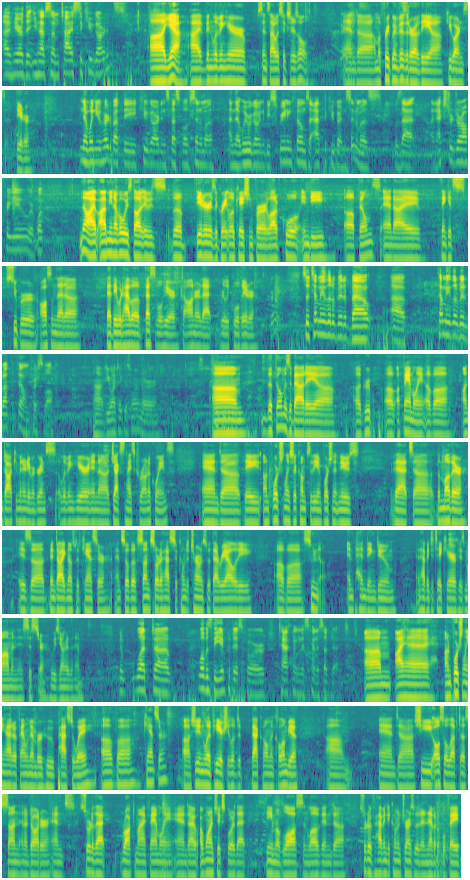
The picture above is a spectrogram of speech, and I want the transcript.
I hear that you have some ties to Kew Gardens. Uh, yeah, I've been living here since I was six years old, Very and nice. uh, I'm a frequent visitor of the uh, Kew Gardens th- Theater. Now, when you heard about the Kew Gardens Festival of Cinema and that we were going to be screening films at the Kew Gardens Cinemas, was that an extra draw for you, or what? No, I, I mean I've always thought it was the theater is a great location for a lot of cool indie uh, films, and I think it's super awesome that uh, that they would have a festival here to honor that really cool theater. Great. So, tell me a little bit about. Uh, tell me a little bit about the film, first of all. Uh, do you want to take this one or? Um, the film is about a uh, a group of a family of uh, undocumented immigrants living here in uh, Jackson Heights, Corona, Queens, and uh, they unfortunately succumb to the unfortunate news that uh, the mother is uh, been diagnosed with cancer, and so the son sort of has to come to terms with that reality of uh, soon impending doom, and having to take care of his mom and his sister, who is younger than him. What uh, What was the impetus for tackling this kind of subject? Um, I ha- unfortunately had a family member who passed away of uh, cancer. Uh, she didn't live here; she lived back home in Colombia, um, and uh, she also left a son and a daughter. And sort of that rocked my family, and I, I wanted to explore that theme of loss and love, and uh, sort of having to come to terms with an inevitable fate.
